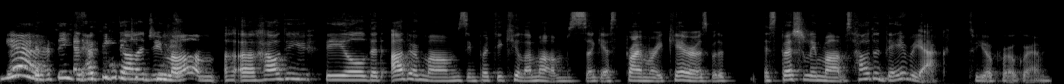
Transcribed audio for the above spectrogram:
Yeah, I think as I think allergy mom, uh, how do you feel that other moms, in particular moms, I guess primary carers, but especially moms, how do they react to your program?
